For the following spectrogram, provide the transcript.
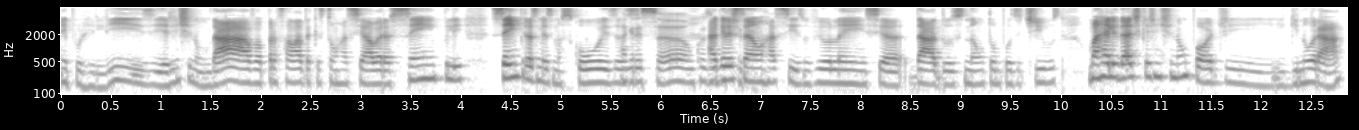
nem por release. A gente não dava para falar da questão racial, era sempre, sempre as mesmas coisas. Agressão, coisa Agressão, tipo. racismo, violência, dados não tão positivos. Uma realidade que a gente não pode ignorar.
